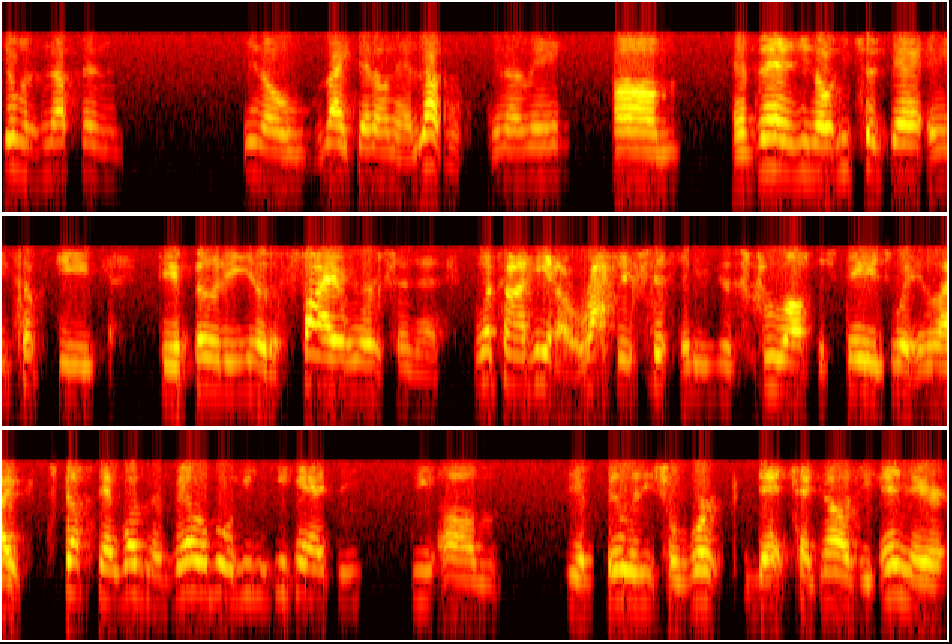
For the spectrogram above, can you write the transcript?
there was nothing, you know, like that on that level. You know what I mean? Um, and then you know he took that and he took the the ability, you know, the fireworks and that. One time he had a rocket ship that he just flew off the stage with, and like stuff that wasn't available. He he had the the um the ability to work that technology in there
